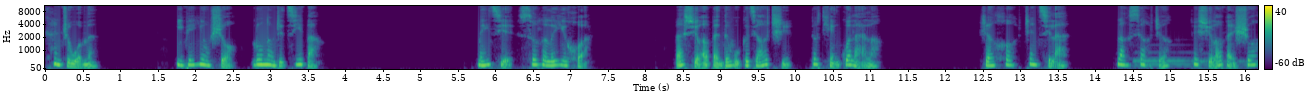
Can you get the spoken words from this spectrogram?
看着我们，一边用手撸弄着鸡巴。梅姐缩了了一会儿，把许老板的五个脚趾都舔过来了，然后站起来，浪笑着对许老板说：“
